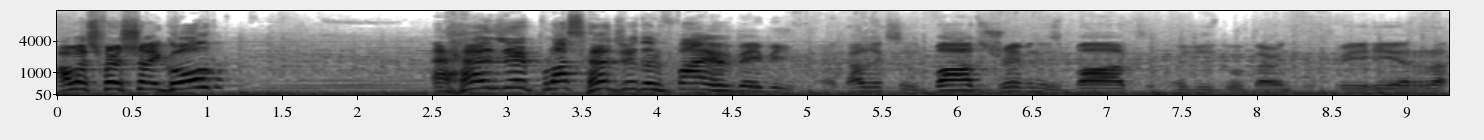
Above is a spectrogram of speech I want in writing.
How much first try gold? A hundred plus hundred and five, baby. Like Alex is bot, Draven is bot. We just do a Baron for free here.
